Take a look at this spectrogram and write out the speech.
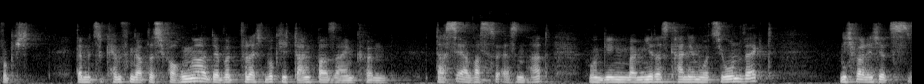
wirklich damit zu kämpfen gehabt, dass ich verhungere, der wird vielleicht wirklich dankbar sein können, dass er was ja. zu essen hat. Wohingegen bei mir das keine Emotion weckt, nicht, weil ich jetzt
